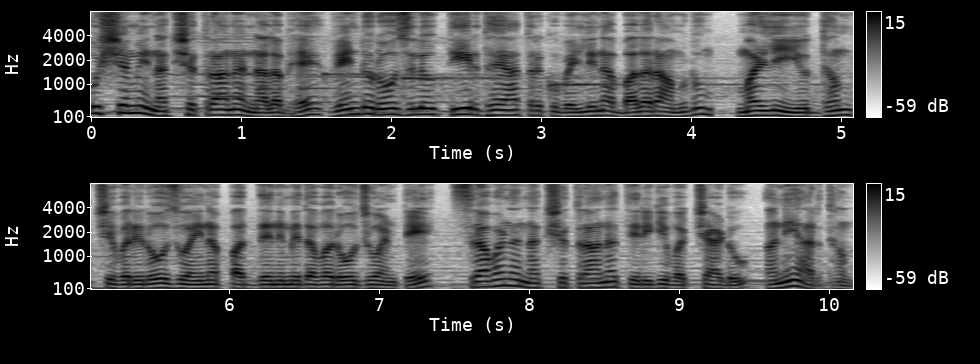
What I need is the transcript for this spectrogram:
పుష్యమి నక్షత్రాన నలభై రెండు రోజులు తీర్థయాత్రకు వెళ్ళిన బలరాముడు మళ్ళీ యుద్ధం చివరి రోజు అయిన పద్దెనిమిదవ రోజు అంటే శ్రవణ నక్షత్రాన తిరిగి వచ్చాడు అని అర్థం.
